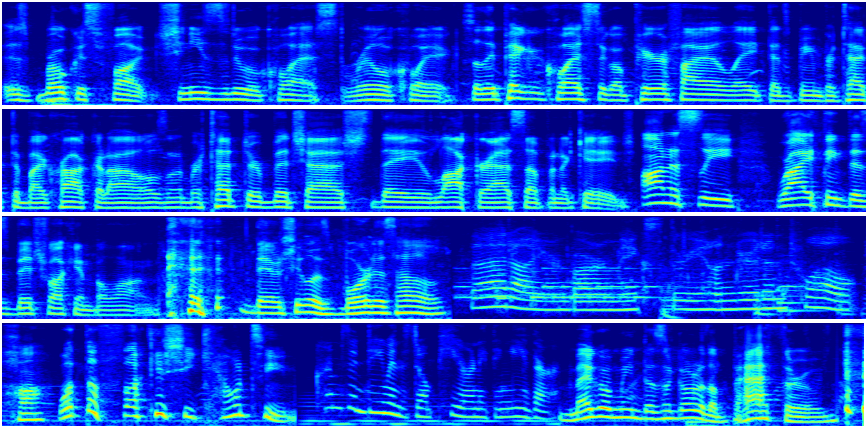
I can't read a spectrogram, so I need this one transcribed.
is broke as fuck. She needs to do a quest real quick. So they pick a quest to go purify a lake that's being protected by crocodiles and to protect her bitch ass, they lock her ass up in a cage. Honestly, where I think this bitch fucking belongs. Damn, she looks bored as hell. That iron bar makes 312. Huh? What the fuck is she counting? Crimson demons don't pee or anything either. Megumin doesn't go to the bathroom.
